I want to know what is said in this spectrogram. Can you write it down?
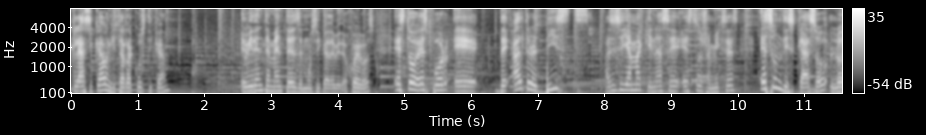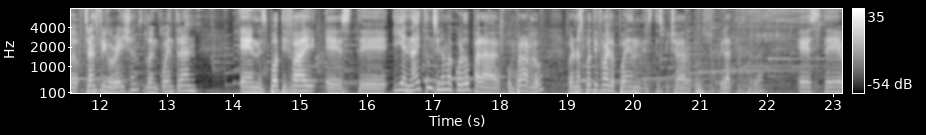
clásica o en guitarra acústica. Evidentemente es de música de videojuegos. Esto es por eh, The Altered Beasts. Así se llama quien hace estos remixes. Es un discazo. Lo, Transfigurations lo encuentran en Spotify este, y en iTunes, si no me acuerdo, para comprarlo. Pero en Spotify lo pueden este, escuchar pues, gratis, ¿verdad? Este,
